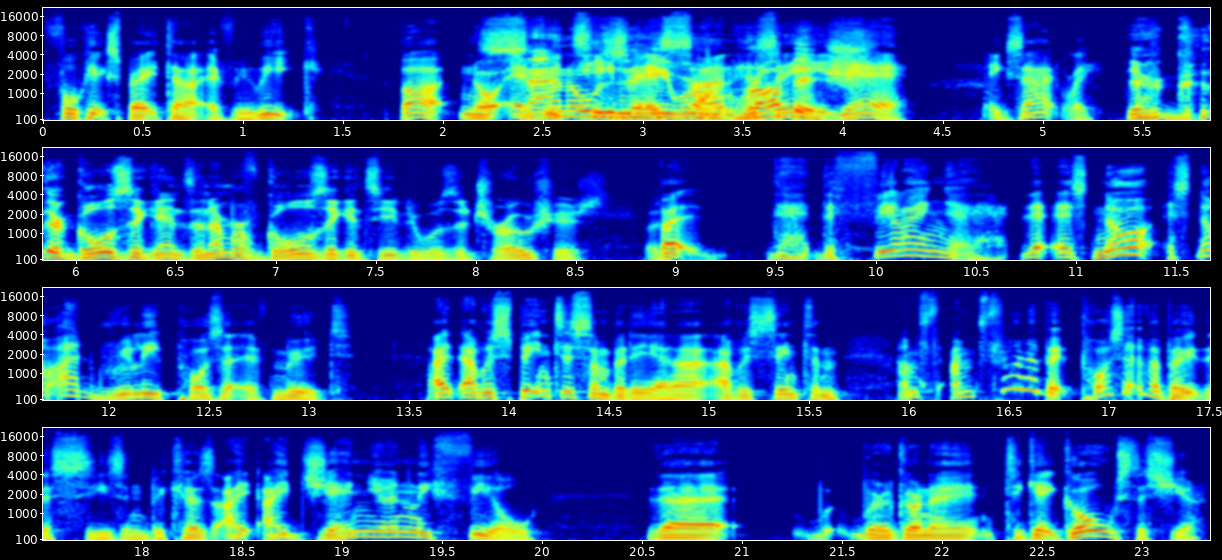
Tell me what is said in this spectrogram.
folk expect that every week. But not San every team Jose is were San Jose. rubbish. Yeah, exactly. Their their goals against the number of goals they conceded was atrocious. But the, the feeling eh, that it's not it's not a really positive mood. I, I was speaking to somebody and I, I was saying to them, I'm I'm feeling a bit positive about this season because I, I genuinely feel that we're going to get goals this year.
